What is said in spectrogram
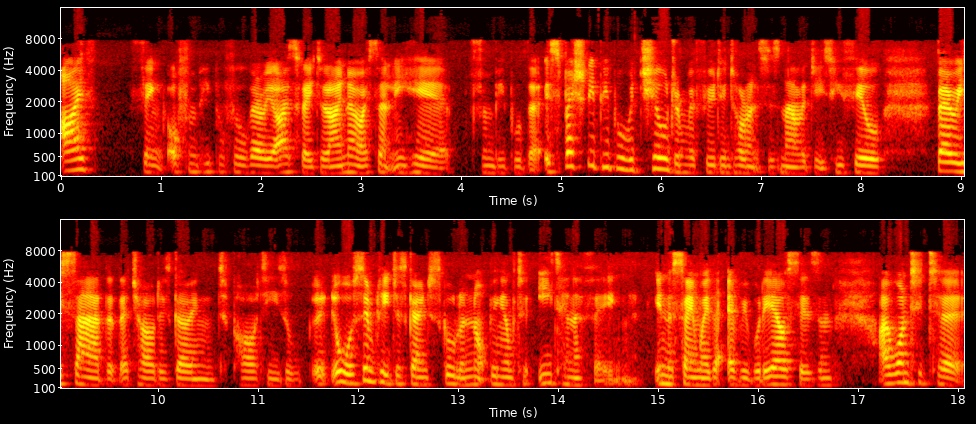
i think often people feel very isolated. I know i certainly hear from people that, especially people with children with food intolerances and allergies, who feel very sad that their child is going to parties or or simply just going to school and not being able to eat anything in the same way that everybody else is. And I wanted to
